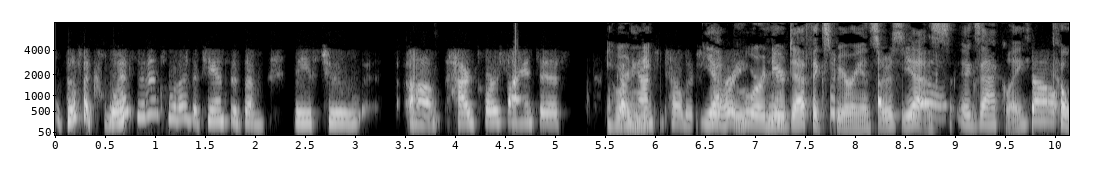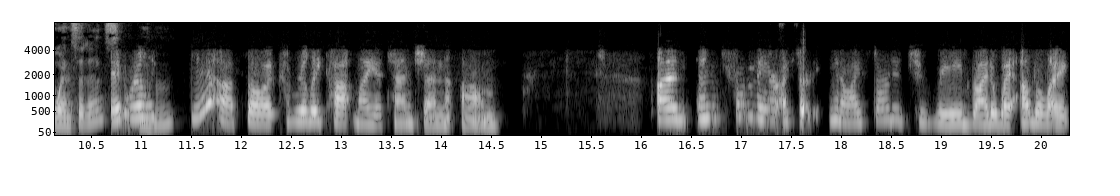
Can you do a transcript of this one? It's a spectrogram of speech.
is this a coincidence? What are the chances of these two um, hardcore scientists who coming on to tell their story? Yeah, who are near death experiencers. yes, exactly. So Coincidence? It really, mm-hmm. yeah. So it really caught my attention. Um, and, and from there, I started, you know, I started to read right away. Although I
